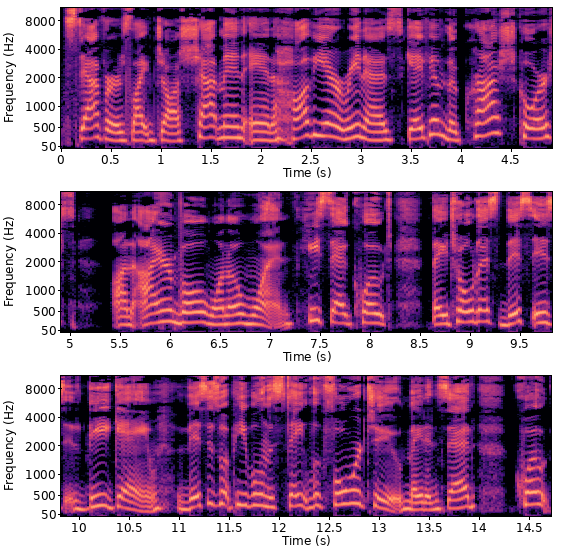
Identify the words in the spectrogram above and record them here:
Staffers like Josh Chapman and Javier Arenas gave him the crash course on Iron Bowl 101. He said, quote, they told us this is the game. This is what people in the state look forward to, Mayden said. Quote,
